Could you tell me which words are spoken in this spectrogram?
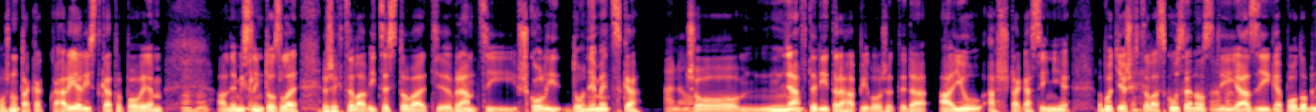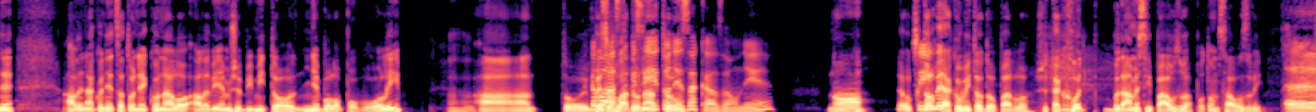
možno taká karieristka to poviem, uh-huh. ale nemyslím to zle, že chcela vycestovať v rámci školy do Nemecka Ano. Čo mňa vtedy trápilo, že teda a ju až tak asi nie. Lebo tiež chcela skúsenosti, uh-huh. jazyk a podobne, ale nakoniec sa to nekonalo, ale viem, že by mi to nebolo po vôli. Uh-huh. A to je bez ohľadu na to... to nezakázal, nie? No, kto vie, ako by to dopadlo? Že tak choď, dáme si pauzu a potom sa ozvi. E,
